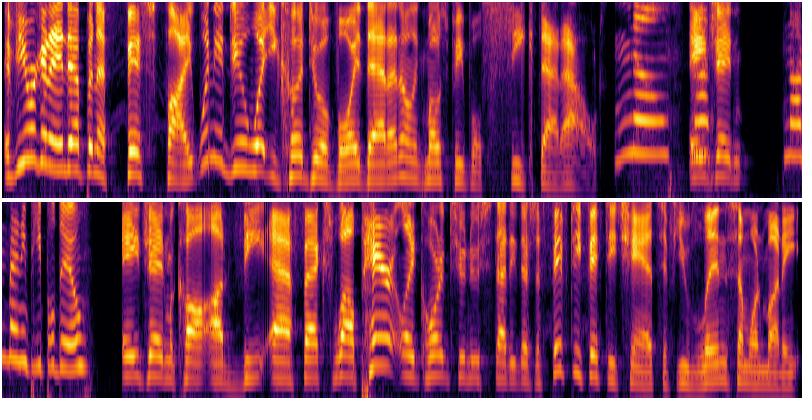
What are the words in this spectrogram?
If you were going to end up in a fist fight, wouldn't you do what you could to avoid that? I don't think most people seek that out. No. Not, AJ, not many people do. AJ and McCall on VFX. Well, apparently, according to a new study, there's a 50 50 chance if you lend someone money,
